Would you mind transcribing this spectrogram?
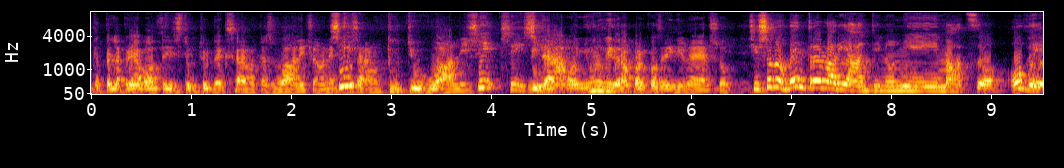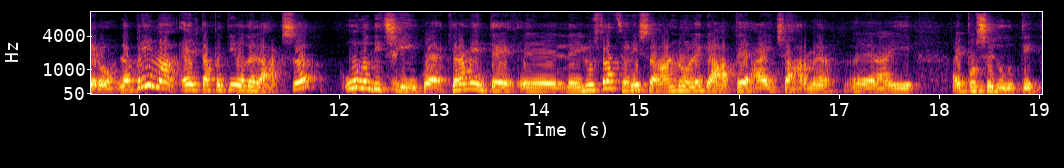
per la prima volta gli structure deck saranno casuali, cioè non è Sì. che saranno tutti uguali. Sì, sì, Vi sì. darà- ognuno vi darà qualcosa di diverso. Ci sono ben tre varianti in ogni mazzo, ovvero la prima è il tappetino deluxe, uno di cinque. Chiaramente eh, le illustrazioni saranno legate ai charmer, eh, ai, ai posseduti.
